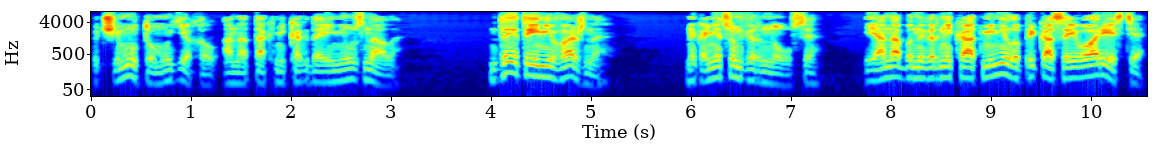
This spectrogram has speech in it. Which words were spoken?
Почему Том уехал, она так никогда и не узнала. Да это и не важно. Наконец он вернулся, и она бы наверняка отменила приказ о его аресте,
